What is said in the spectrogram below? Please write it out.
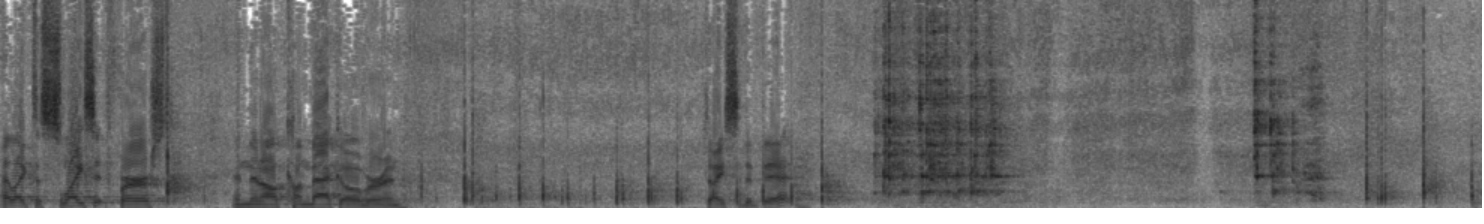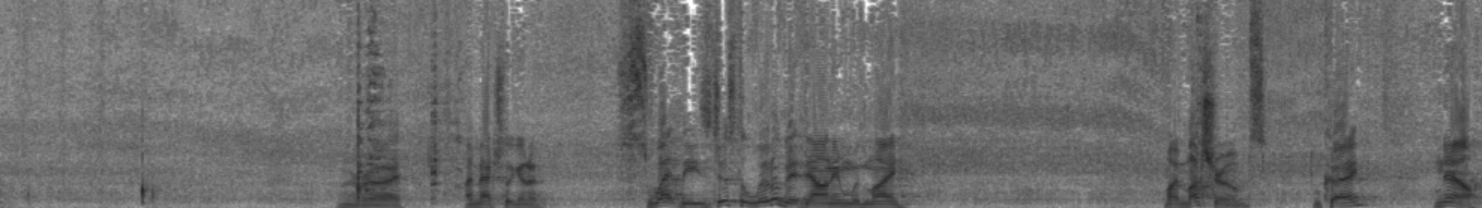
I like to slice it first, and then I'll come back over and dice it a bit. All right. I'm actually going to sweat these just a little bit down in with my my mushrooms. Okay? Now,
